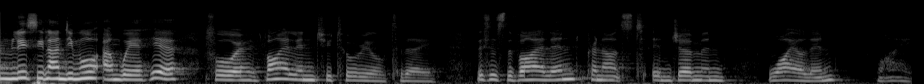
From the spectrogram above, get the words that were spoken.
I'm Lucy Landymore and we're here for a violin tutorial today. This is the violin, pronounced in German violin. Why?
